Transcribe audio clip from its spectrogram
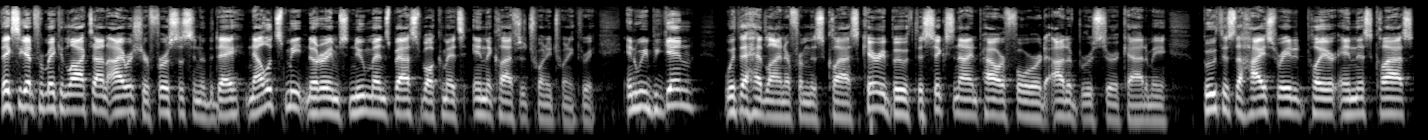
Thanks again for making Locked On Irish your first listen of the day. Now let's meet Notre Dame's new men's basketball commits in the class of 2023. And we begin with a headliner from this class, Carey Booth, the 6'9 power forward out of Brewster Academy. Booth is the highest rated player in this class.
